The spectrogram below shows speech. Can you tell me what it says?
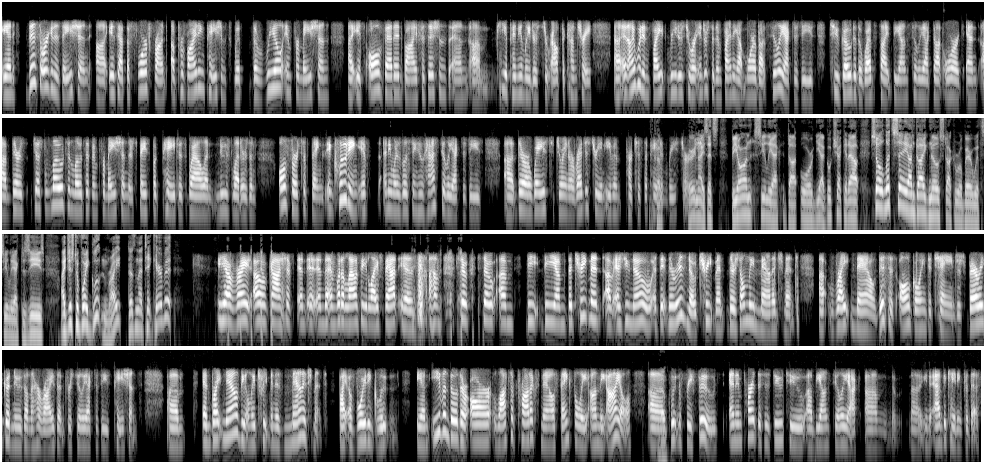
And this organization uh, is at the forefront of providing patients with the real information. Uh, it's all vetted by physicians and um, key opinion leaders throughout the country. Uh, and I would invite readers who are interested in finding out more about celiac disease to go to the website beyondceliac.org. And uh, there's just loads and loads of information. There's Facebook page as well, and newsletters, and all sorts of things, including if anyone is listening who has celiac disease, uh, there are ways to join our registry and even participate okay. in research. Very nice. That's beyondceliac.org. Yeah, go check it out. So let's say I'm diagnosed, Dr. Robert, with celiac disease. I just avoid gluten, right? Doesn't that take care of it? Yeah, right. Oh gosh, if, and, and and what a lousy life that is. Um, so so um, the the um, the treatment, uh, as you know, th- there is no treatment. There's only management. Uh, right now, this is all going to change. There's very good news on the horizon for celiac disease patients. Um, and right now, the only treatment is management by avoiding gluten. And even though there are lots of products now, thankfully, on the aisle, uh, yep. gluten free foods, and in part this is due to uh, Beyond Celiac, um, uh, you know, advocating for this.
